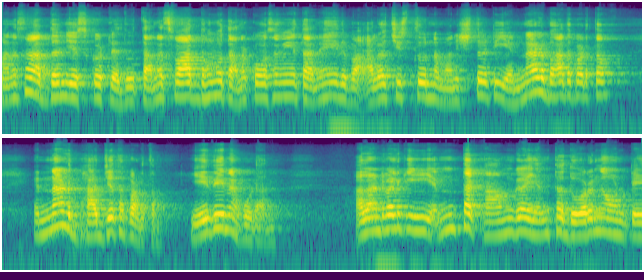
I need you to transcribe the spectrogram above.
మనసును అర్థం చేసుకోవట్లేదు తన స్వార్థము తన కోసమే తనే ఇది ఆలోచిస్తున్న మనిషితోటి ఎన్నాళ్ళు బాధపడతాం? ఎన్నాళ్ళు బాధ్యత పడతాం? ఏదైనా కూడా అలాంటి వాళ్ళకి ఎంత కామ్గా ఎంత దూరంగా ఉంటే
